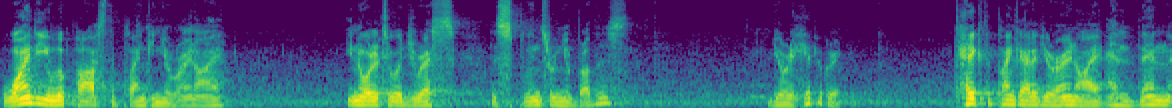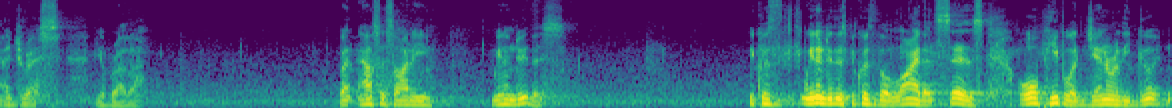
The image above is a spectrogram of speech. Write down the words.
Why do you look past the plank in your own eye in order to address the splinter in your brothers? You're a hypocrite. Take the plank out of your own eye and then address your brother. But our society, we don't do this. Because we don't do this because of the lie that says all people are generally good.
